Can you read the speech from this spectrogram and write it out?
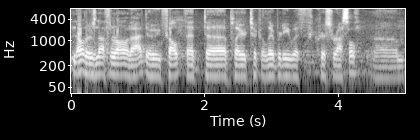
no, there's nothing wrong with that. We felt that uh, a player took a liberty with Kris Russell. Um,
